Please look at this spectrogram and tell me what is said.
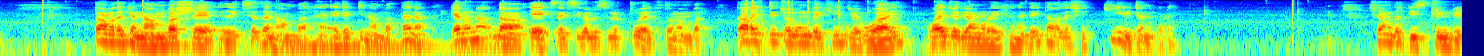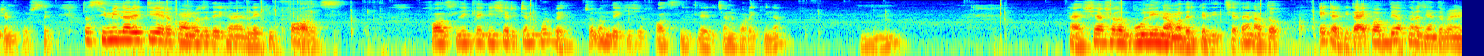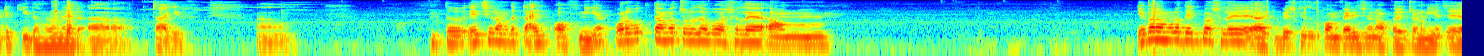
তো আমাদেরকে নাম্বার সে লিখছে যে নাম্বার হ্যাঁ এটা একটি নাম্বার তাই না? কেননা এক্স এক্স ইকাল ছিল টুয়েলভ তো নাম্বার তো আরেকটি চলুন দেখি যে ওয়াই ওয়াই যদি আমরা এখানে দেই, তাহলে সে কি রিটার্ন করে? সে আমাদেরকে স্ট্রিং রিটার্ন করছে। তো সিমিলারিটি এরকম, আমরা যদি এখানে লিখি ফলস ফলস লিখলে কি সে রিটার্ন করবে? চলুন দেখি সে ফলস লিখলে রিটার্ন করে কিনা। হুম। হ্যাঁ সে আসলে বুলিন আমাদেরকে দিচ্ছে, তাই না? তো এটা কি টাইপ অফ দিয়ে আপনারা জানতে পারেন এটা কি ধরনের টাইপ তো এই ছিল আমাদের টাইপ অফ নিয়ে। পরবর্তীতে আমরা চলে যাব আসলে এবার আমরা দেখব আসলে বেশ কিছু কম্প্যারিজন অপারেটর নিয়ে যে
